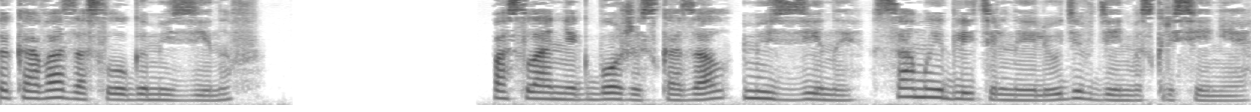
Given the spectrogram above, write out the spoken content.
Какова заслуга мюззинов? Посланник Божий сказал, мюззины – самые длительные люди в день воскресения.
